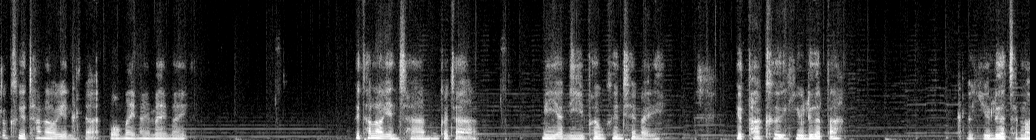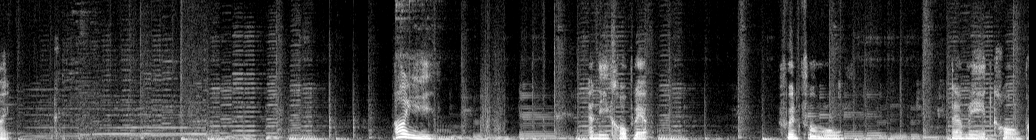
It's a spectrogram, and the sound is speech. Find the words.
ก็คือถ้าเราเอนชานโอ้ไม่ไม่ไม่ไม่ คือถ้าเราเอนชานก็จะมีอันนี้เพิ่มขึ้นใช่ไหมหยุดพักคือหิวเลือดปะเออหิวเลือดสักหน่อยอ้อยอันนี้ครบแล้วฟื้นฟูดาเมจของพ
